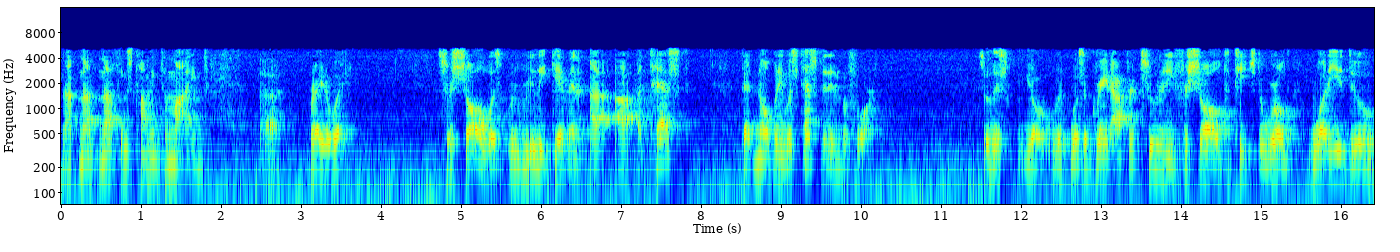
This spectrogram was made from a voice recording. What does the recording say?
Not, not, nothing's coming to mind uh, right away. So Shaul was really given a, a, a, test that nobody was tested in before. So this you know, was a great opportunity for Shaul to teach the world what do you do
